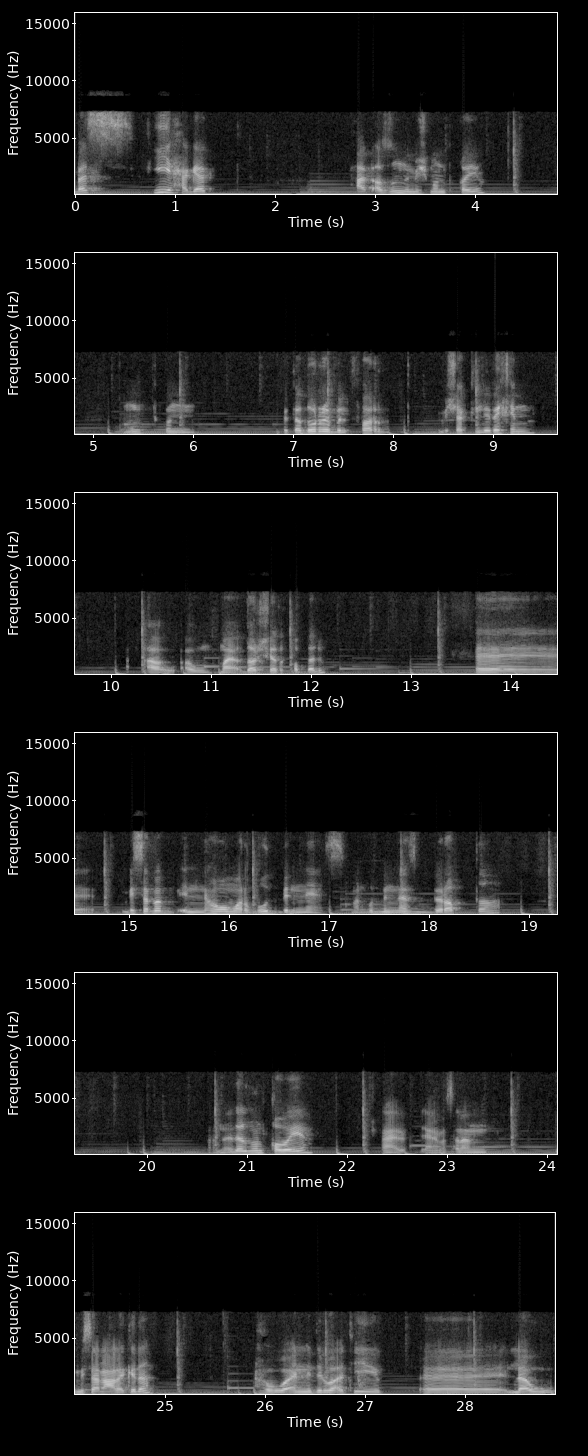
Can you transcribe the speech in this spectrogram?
بس في حاجات حاجات أظن مش منطقية. ممكن تكون بتضر بالفرد بشكل رخم أو أو ما يقدرش يتقبله. آه، بسبب إن هو مربوط بالناس مربوط بالناس برابطة نقدر نقول قوية مش عارف يعني مثلا مثال على كده هو إن دلوقتي آه، لو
